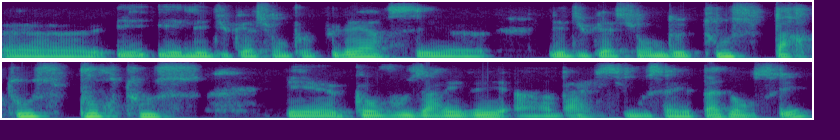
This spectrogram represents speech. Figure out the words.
Euh, et, et l'éducation populaire, c'est l'éducation de tous, par tous, pour tous. Et quand vous arrivez à un bal, si vous savez pas danser,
